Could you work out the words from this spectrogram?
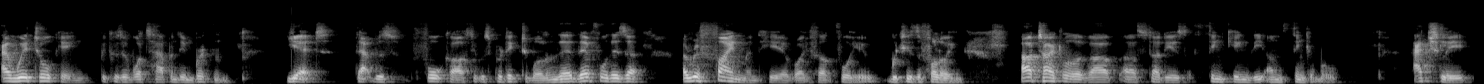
And we're talking because of what's happened in Britain. Yet that was forecast, it was predictable. And there, therefore, there's a, a refinement here, Roifield, for you, which is the following. Our title of our, our study is Thinking the Unthinkable. Actually,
